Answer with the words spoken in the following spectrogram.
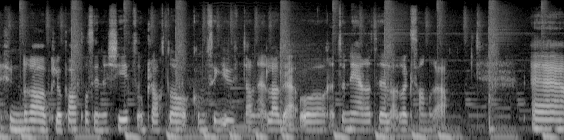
100 av Kleopatra sine skip som klarte å komme seg ut av nederlaget og returnere til Alexandria. Eh,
